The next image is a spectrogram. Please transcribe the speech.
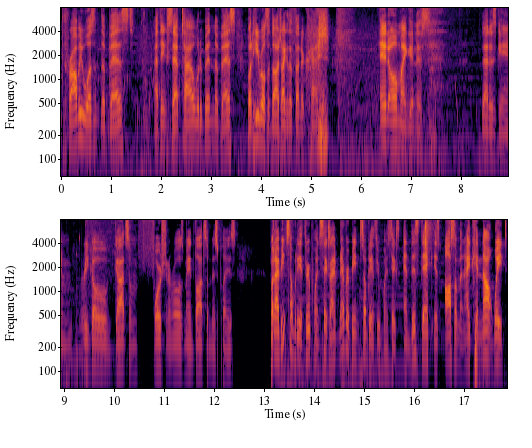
probably wasn't the best. I think Sceptile would have been the best, but he rolls a dodge. I get the Thunder Crash. And oh my goodness, that is game. Rico got some fortunate rolls, made lots of misplays. But I beat somebody at 3.6. I've never beaten somebody at 3.6, and this deck is awesome, and I cannot wait to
